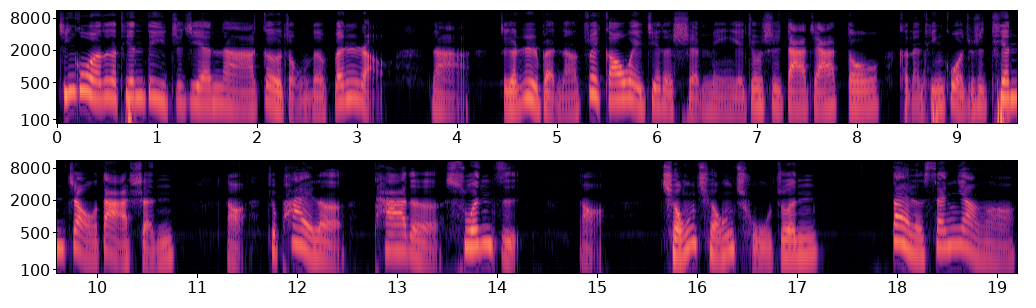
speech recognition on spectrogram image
经过这个天地之间呐、各种的纷扰，那这个日本呢，最高位阶的神明，也就是大家都可能听过，就是天照大神啊，就派了他的孙子啊，穷琼楚尊，带了三样啊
